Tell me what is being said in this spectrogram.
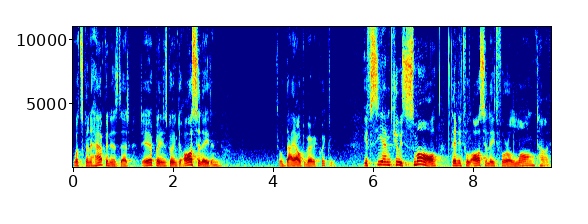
what's going to happen is that the airplane is going to oscillate and it will die out very quickly. If CMQ is small, then it will oscillate for a long time.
